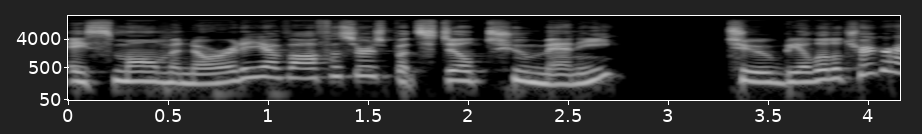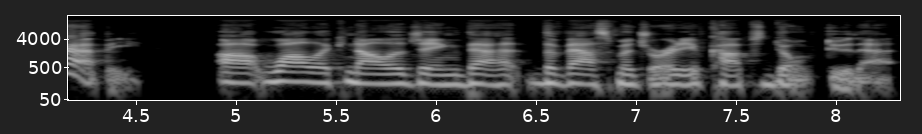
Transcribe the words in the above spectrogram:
a small minority of officers, but still too many to be a little trigger happy, uh, while acknowledging that the vast majority of cops don't do that.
